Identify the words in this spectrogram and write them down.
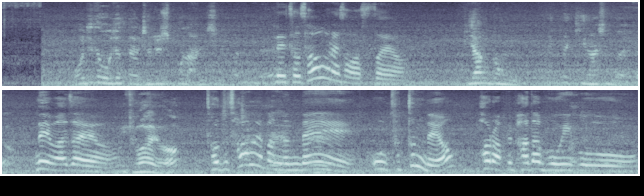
어디서 오셨어요? 제주시 분 아니신 것 같은데. 네, 저 서울에서 왔어요. 비양동 백패킹 하신 거예요? 네, 맞아요. 여기 좋아요. 저도 처음 해봤는데, 오, 좋던데요? 바로 앞에 바다 보이고,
